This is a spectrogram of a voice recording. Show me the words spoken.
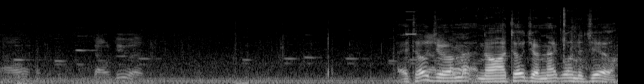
No, don't do it. I told you I'm not. No, I told you I'm not going to jail.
